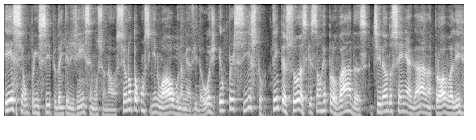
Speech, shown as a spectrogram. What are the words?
Esse é um princípio da inteligência emocional. Se eu não estou conseguindo algo na minha vida hoje, eu persisto. Tem pessoas que são reprovadas tirando o CNH na prova ali,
